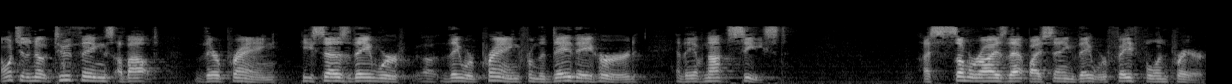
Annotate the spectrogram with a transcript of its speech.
I want you to note two things about their praying. He says they were, uh, they were praying from the day they heard, and they have not ceased. I summarize that by saying they were faithful in prayer.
